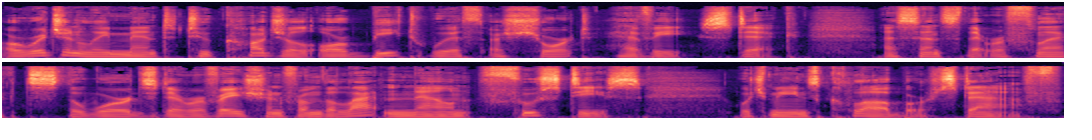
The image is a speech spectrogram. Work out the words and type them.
originally meant to cudgel or beat with a short, heavy stick, a sense that reflects the word's derivation from the Latin noun fustis, which means club or staff.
